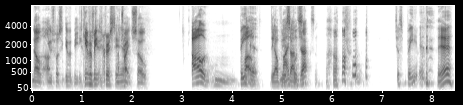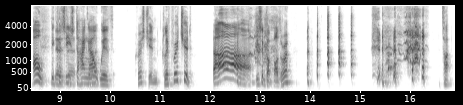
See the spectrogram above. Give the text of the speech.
No, Uh, he was supposed to give a beat. to give a beat to Christian, That's yeah. right. So, Oh, hmm. beat Well, it. The obvious Michael answer. Jackson. Just beat it. Yeah. oh, because Duh, he used to hang out with Christian, Cliff Richard. Ah. He's a god botherer.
